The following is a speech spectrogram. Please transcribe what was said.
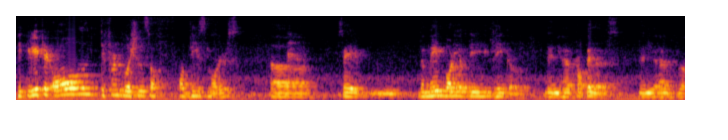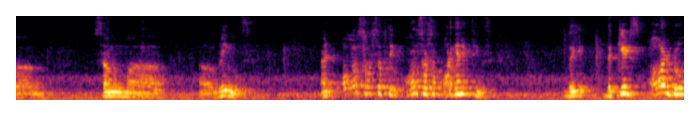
He created all different versions of, of these models. Uh, say mm, the main body of the vehicle, then you have propellers, then you have um, some uh, uh, wings, and all sorts of things, all sorts of organic things. The, the kids all drew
